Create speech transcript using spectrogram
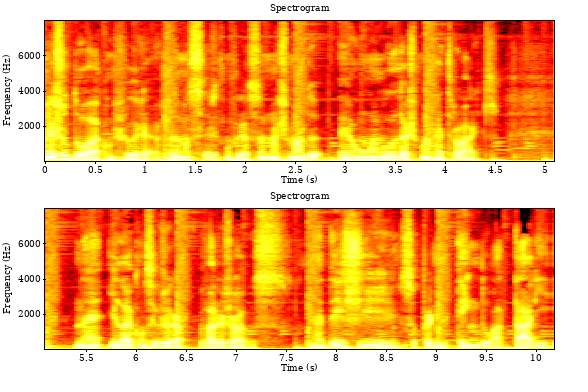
me ajudou a configurar, fazer uma série de configurações chamado é um emulador chamado RetroArch, né? E lá eu consigo jogar vários jogos, né? Desde Super Nintendo, Atari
